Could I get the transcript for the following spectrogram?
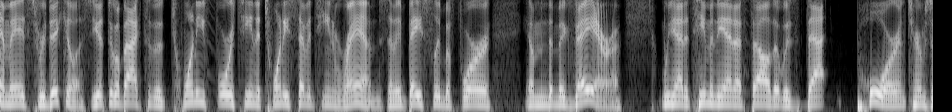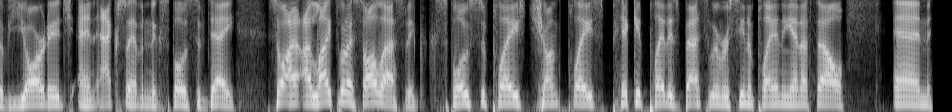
I mean, it's ridiculous. You have to go back to the 2014 to 2017 Rams. I mean, basically before you know, the McVay era, when you had a team in the NFL that was that poor in terms of yardage and actually having an explosive day. So I, I, liked what I saw last week. Explosive plays, chunk plays. Pickett played his best we've ever seen him play in the NFL. And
